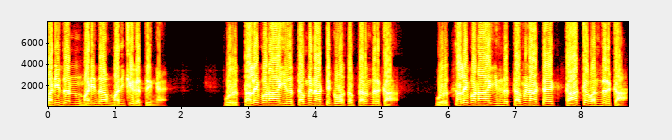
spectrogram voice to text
மனிதன் மனிதன் மதிக்க கத்துங்க. ஒரு தலைவனா இது தமிழ்நாட்டுக்கு ஒருத்தன் பிறந்திருக்கான். ஒரு தலைவனா இந்த தமிழ்நாட்டை காக்க வந்திருக்கான்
